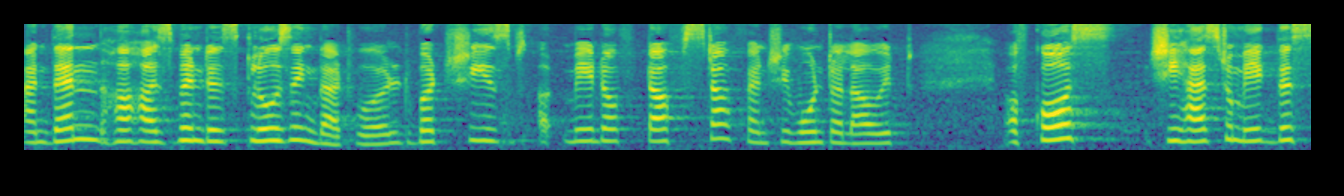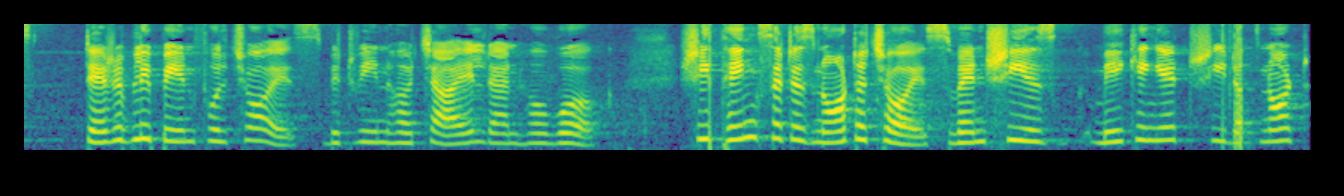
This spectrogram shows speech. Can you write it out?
And then her husband is closing that world, but she's uh, made of tough stuff and she won't allow it. Of course, she has to make this terribly painful choice between her child and her work. She thinks it is not a choice. When she is making it, she does not,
